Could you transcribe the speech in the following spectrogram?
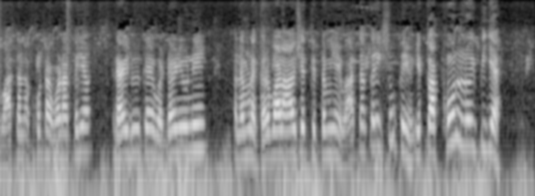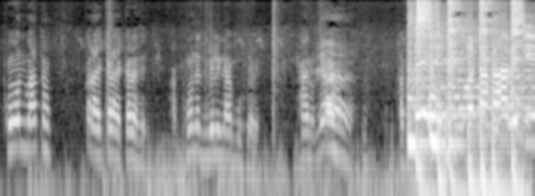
વાતાના ખોટા વડા કર્યા. રાયડું કઈ વટાણ્યું નહીં. અને હમણાં ઘરવાળા આવશે કે તમે વાતા કરી શું કહ્યું એક તો આ ફોન લોહી પી ગયા. ફોન વાતો કરાય કરાય કરે છે. આ ફોન જ મેલીને આપવું છે હવે. સારું લે. બટાકા વેચી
